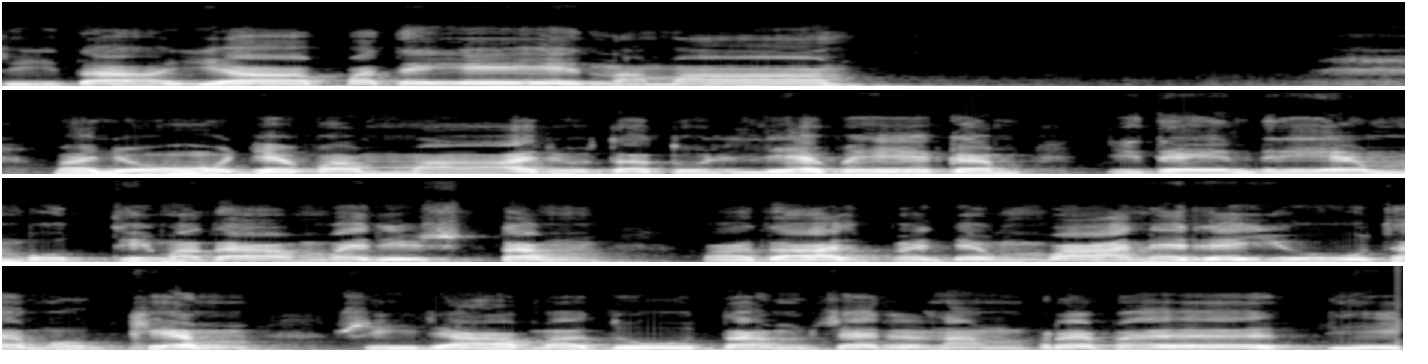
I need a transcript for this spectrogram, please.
सीताय पतये नमाम् മനോജവം മാരുതതുല്യവേഗം ജിതേന്ദ്രിയം ബുദ്ധിമതാം വരിഷ്ടം പദാത്മജം വാനരയൂഥമുഖ്യം ശ്രീരാമദൂതം ശരണം പ്രപദ്യേ.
